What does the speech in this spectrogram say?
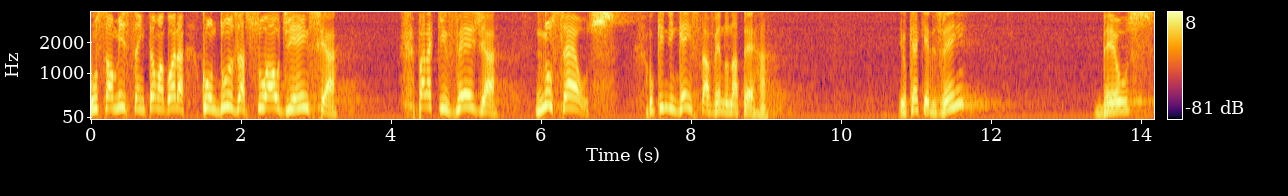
o salmista então agora conduz a sua audiência para que veja nos céus o que ninguém está vendo na terra. E o que é que eles veem? Deus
